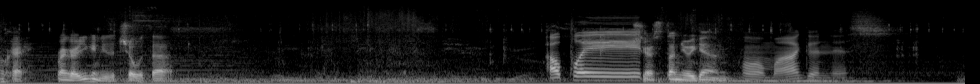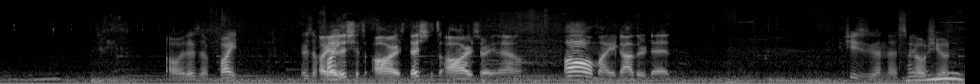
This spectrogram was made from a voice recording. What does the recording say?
Okay, Rengar, you can do the chill with that. I'll play. She's gonna stun you again. Oh my goodness. Oh, there's a fight. There's a Oh yeah, this shit's ours. This shit's ours right now. Oh my god, they're dead. She's gonna spell shield.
